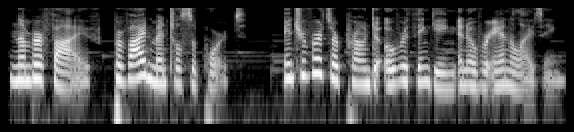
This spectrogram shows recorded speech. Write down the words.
Number 5. Provide mental support. Introverts are prone to overthinking and overanalyzing.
